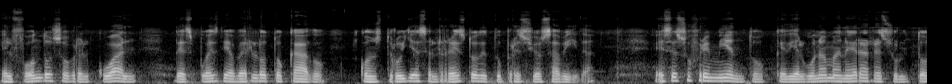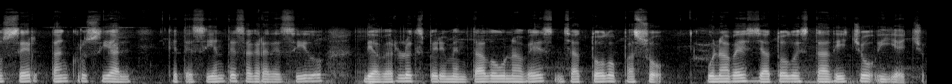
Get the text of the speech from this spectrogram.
El fondo sobre el cual, después de haberlo tocado, construyes el resto de tu preciosa vida. Ese sufrimiento que de alguna manera resultó ser tan crucial que te sientes agradecido de haberlo experimentado una vez ya todo pasó, una vez ya todo está dicho y hecho.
